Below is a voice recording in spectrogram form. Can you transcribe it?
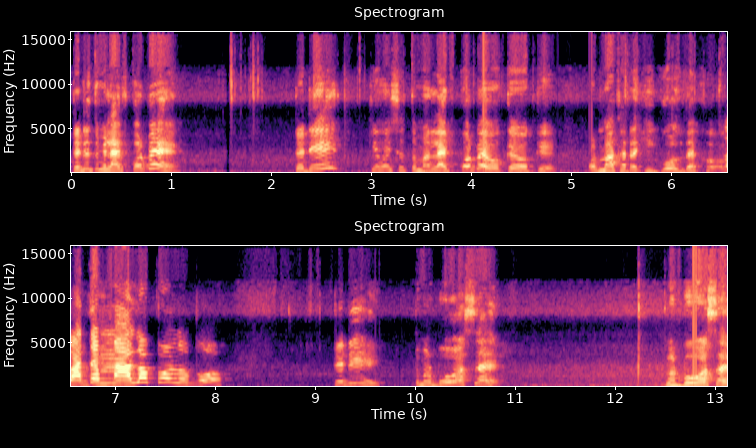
টেডি তুমি লাইভ করবে? টেডি কি হয়েছে তোমার? লাইভ করবে? ওকে ওকে ওর মাথাটা কি গোল দেখো। মাথা মালা পড়ব। টেডি তোমার বউ আছে? তোমার বউ আছে?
